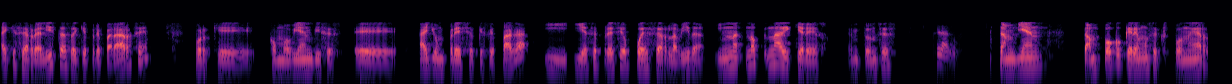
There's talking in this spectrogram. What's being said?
hay que ser realistas, hay que prepararse, porque como bien dices, eh, hay un precio que se paga y, y ese precio puede ser la vida y no, nadie quiere eso. Entonces, claro. también tampoco queremos exponer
